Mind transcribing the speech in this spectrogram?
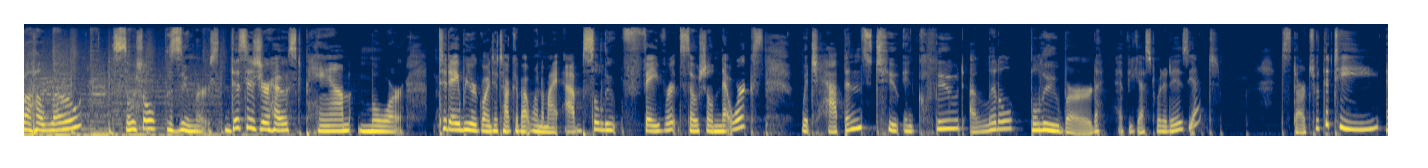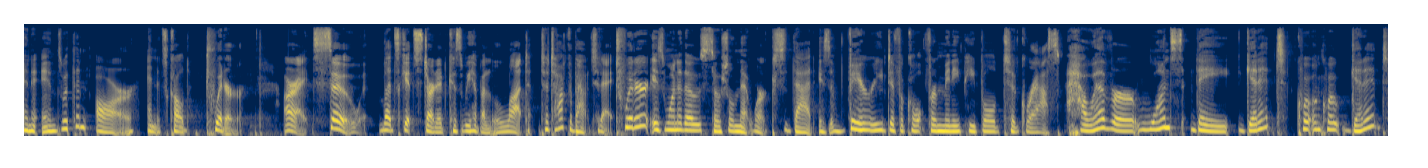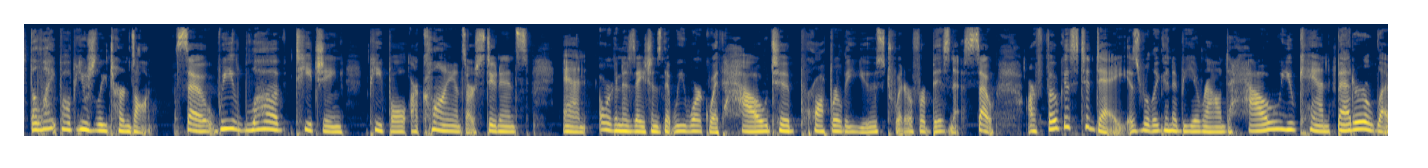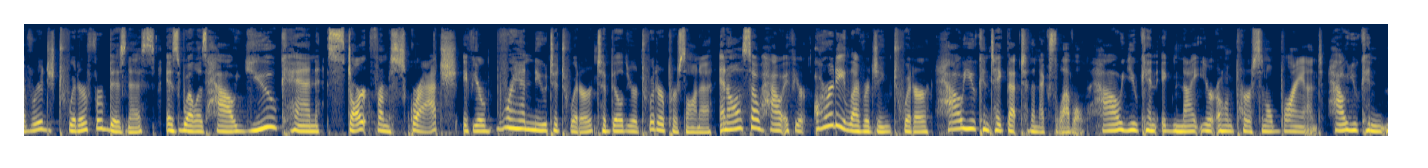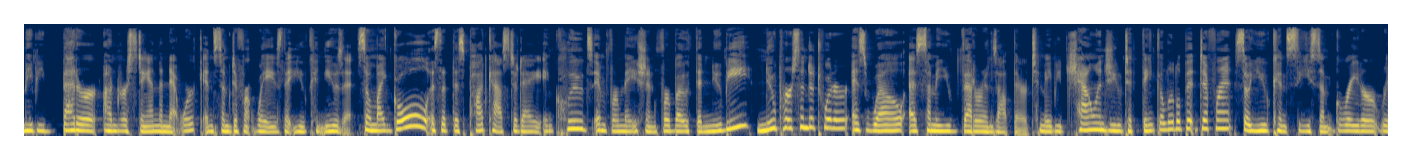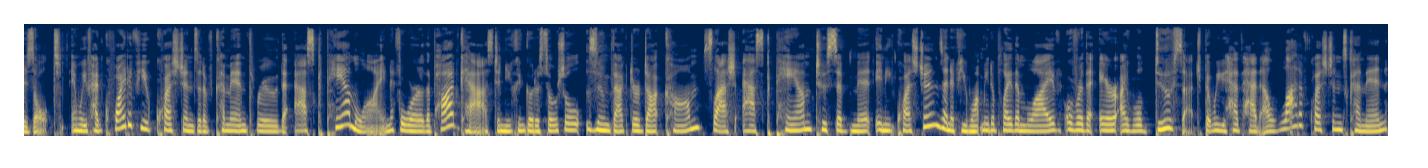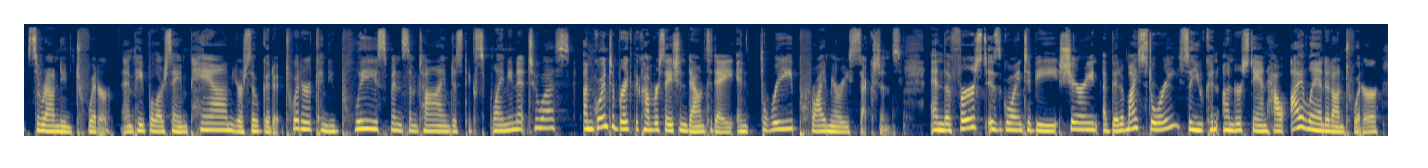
Well, hello, social Zoomers. This is your host, Pam Moore. Today we are going to talk about one of my absolute favorite social networks, which happens to include a little bluebird. Have you guessed what it is yet? It starts with a T and it ends with an R, and it's called Twitter. All right, so let's get started because we have a lot to talk about today. Twitter is one of those social networks that is very difficult for many people to grasp. However, once they get it, quote unquote, get it, the light bulb usually turns on. So we love teaching people, our clients, our students, and organizations that we work with how to properly use Twitter for business. So our focus today is really going to be around how you can better leverage Twitter for business, as well as how you can start from scratch if you're brand new to Twitter to build your Twitter persona. And also how if you're already leveraging Twitter, how you can take that to the next level, how you can ignite your own personal brand, how you can maybe better understand the network and some different ways that you can use it. So my goal is that this podcast today includes information for both the newbie, new person to Twitter, as well as some of you veterans out there to maybe challenge you to think a little bit different so you can see some greater result. And we've had quite a few questions that have come in through the Ask Pam line for the podcast. And you can go to socialzoomfactor.com slash ask Pam to submit any questions. And if you want me to play them live over the air, I will do such. But we have had a lot of questions come in surrounding Twitter and people are saying, Pam, you're so good at Twitter. Can you please spend some time just explaining it to us? I'm going to break the conversation down today in three primary sections. And the first is going to be sharing a bit of my story so you can understand how I landed on Twitter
